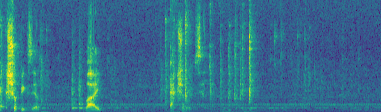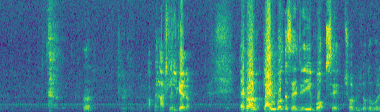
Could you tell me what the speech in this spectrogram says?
একশো পিক্সেল বাই একশো পিক্সেল হ্যাঁ? আপনি হাসলেন কেন? এখন ক্লায়েন্ট বলতেছে যে, এই বক্সে ছবি যত বড়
